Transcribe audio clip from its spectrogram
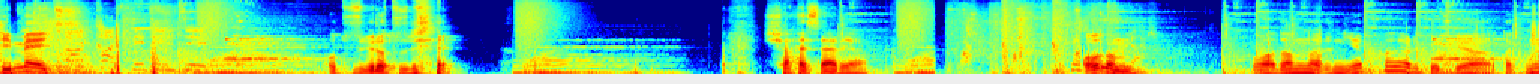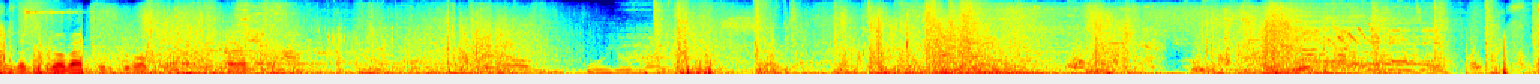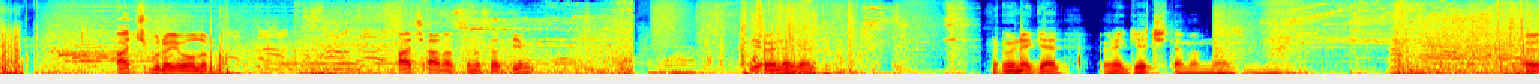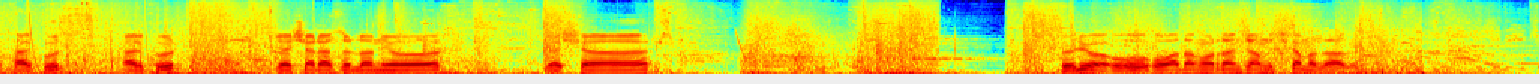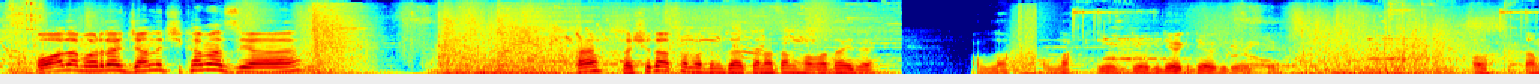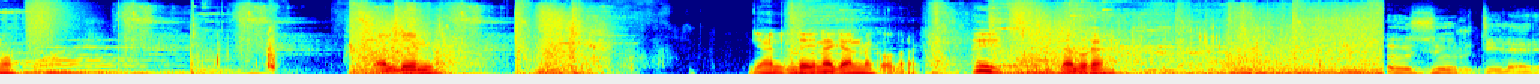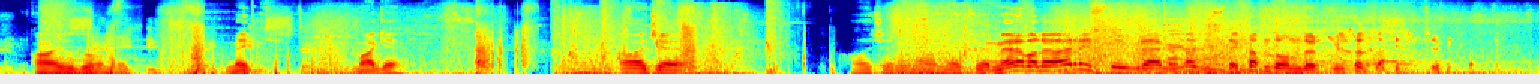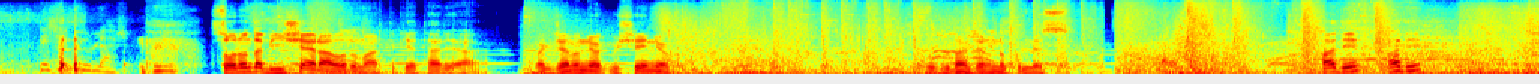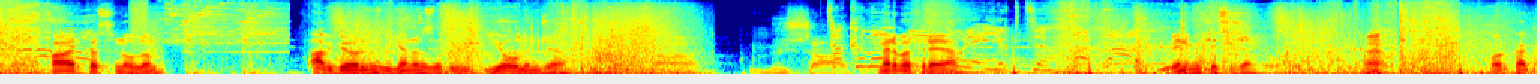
Teammates. Düşman katledildi. 31 31. Şaheser ya. Oğlum. Bu adamlar niye bu kadar kötü ya? Takımımızda global bir drop ya. Arkadaşlar. Aç burayı oğlum. Aç anasını satayım. Bir öne gel. öne gel. Öne geç demem lazım. Evet Halkurt. Halkurt. Yaşar hazırlanıyor. Yaşar. Ölüyor. O, o, adam oradan canlı çıkamaz abi. O adam oradan canlı çıkamaz ya. Heh, taşı da atamadım zaten adam havadaydı. Allah Allah gidiyor gidiyor gidiyor gidiyor gidiyor gidiyor. Oh tamam. Geldim. Yani lane'e gelmek olarak. Gel buraya. Özür dilerim. I will make, make mage. AC. AC'nin Ahmet'i. Merhabalar işte İbrahim Yılmaz Instagram'da 14 milyon takipçim. Teşekkürler. Sonunda bir işe yarar oğlum artık yeter ya. Bak canın yok bir şeyin yok. Bu buradan canını fullesin. Hadi hadi. Harikasın oğlum. Abi gördüğünüz gibi yanınızda bir iyi olunca. Merhaba Freya. Beni mi keseceksin? He? Korkak.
